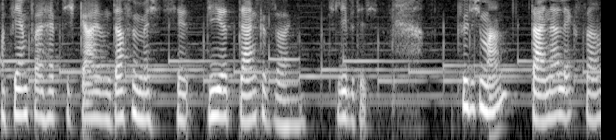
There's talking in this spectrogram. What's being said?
Auf jeden Fall heftig geil und dafür möchte ich dir Danke sagen. Ich liebe dich. Fühl dich mal an, deine Alexa.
